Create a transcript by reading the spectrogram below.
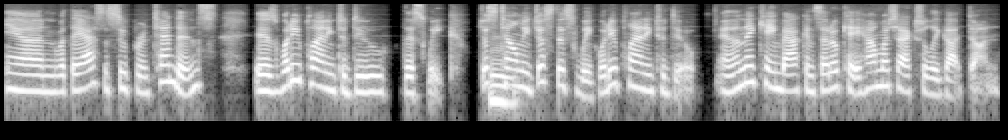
And what they asked the superintendents is, What are you planning to do this week? Just mm. tell me, just this week, what are you planning to do? And then they came back and said, Okay, how much actually got done?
